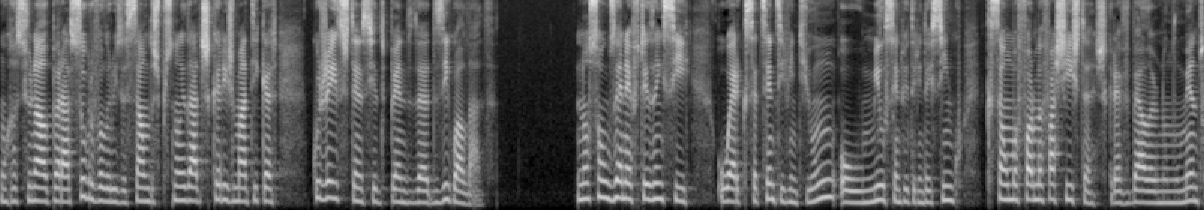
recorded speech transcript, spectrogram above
um racional para a sobrevalorização das personalidades carismáticas cuja existência depende da desigualdade. Não são os NFTs em si, o ERC 721 ou o 1135, que são uma forma fascista, escreve Beller num momento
